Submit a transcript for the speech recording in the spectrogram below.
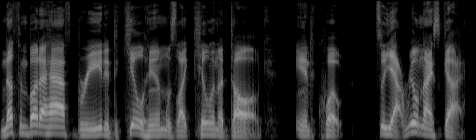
nothing but a half breed and to kill him was like killing a dog, end quote. So, yeah, real nice guy.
